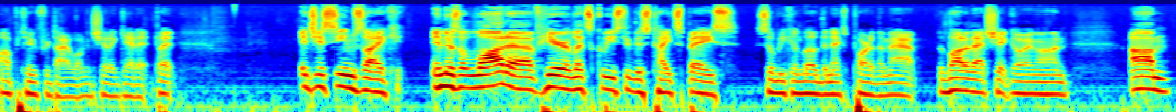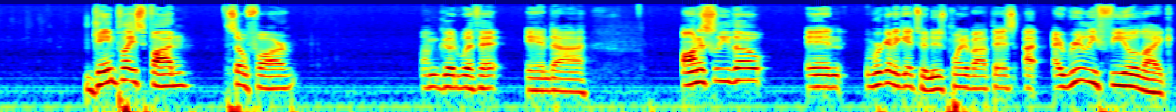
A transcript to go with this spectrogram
opportunity for dialogue and shit. I get it, but it just seems like, and there's a lot of here. Let's squeeze through this tight space so we can load the next part of the map. A lot of that shit going on. Um, gameplay's fun so far. I'm good with it, and uh, honestly, though, and we're gonna get to a news point about this. I, I really feel like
